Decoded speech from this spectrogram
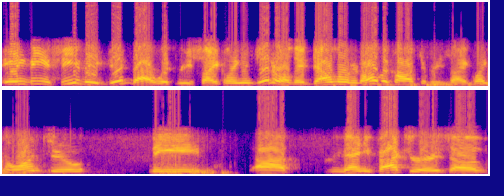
in BC they did that with recycling in general. They downloaded all the cost of recycling onto the uh, manufacturers of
